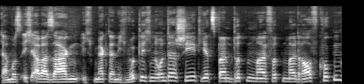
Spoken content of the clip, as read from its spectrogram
Da muss ich aber sagen, ich merke da nicht wirklich einen Unterschied. Jetzt beim dritten Mal, vierten Mal drauf gucken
